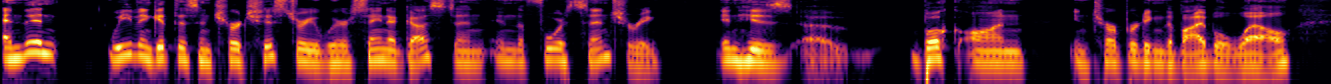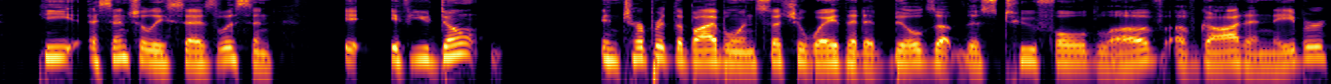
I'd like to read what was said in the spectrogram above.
And then we even get this in church history where St. Augustine in the fourth century, in his uh, book on interpreting the Bible well, he essentially says, listen, if you don't interpret the Bible in such a way that it builds up this twofold love of God and neighbor,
